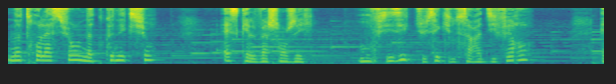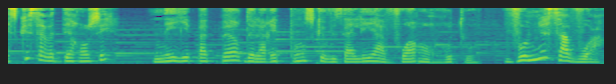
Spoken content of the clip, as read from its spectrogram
notre relation, notre connexion, est-ce qu'elle va changer? Mon physique, tu sais qu'il sera différent. Est-ce que ça va te déranger? N'ayez pas peur de la réponse que vous allez avoir en retour. Vaut mieux savoir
